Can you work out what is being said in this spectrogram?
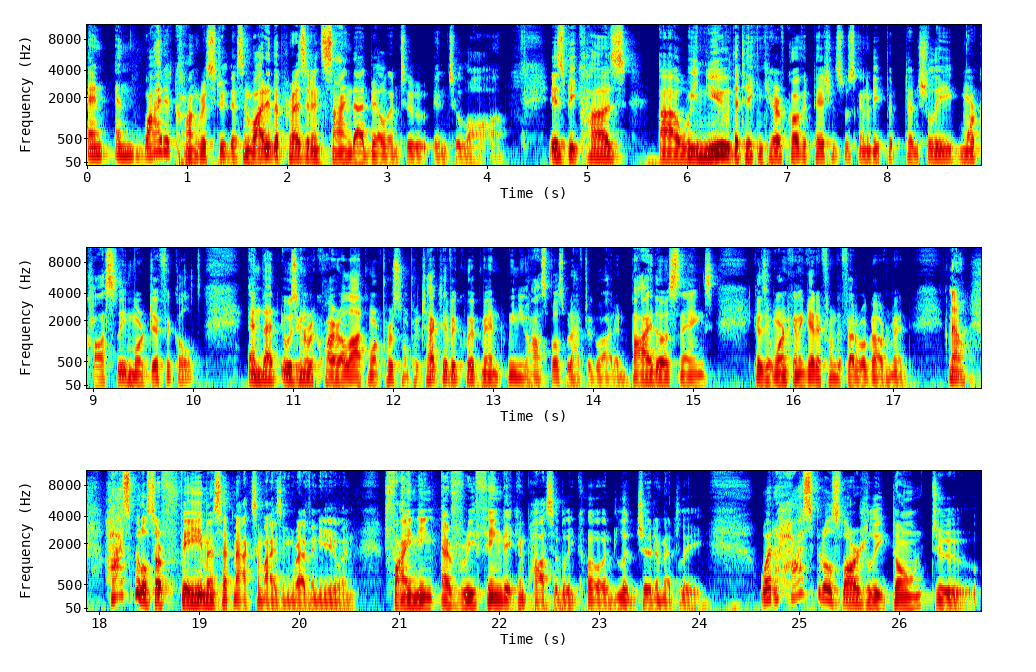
And, and why did Congress do this? And why did the president sign that bill into, into law? Is because uh, we knew that taking care of COVID patients was going to be potentially more costly, more difficult, and that it was going to require a lot more personal protective equipment. We knew hospitals would have to go out and buy those things because they weren't going to get it from the federal government. Now, hospitals are famous at maximizing revenue and finding everything they can possibly code legitimately. What hospitals largely don't do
